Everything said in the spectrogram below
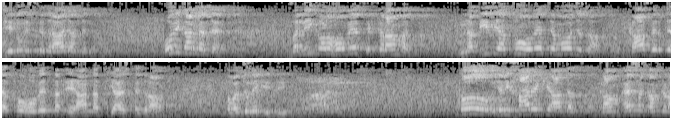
جنوں استدراج آتے ہیں وہ بھی کر لینا ولی کول ہوے تے کرامت، نبی دے ہتھوں ہوے تے معجزہ، کافر دے ہتھوں ہوے تے اہانت یا استدراج۔ توجہ نہیں کی تو یعنی خارے کی عادت، کام، ایسا کام جڑا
